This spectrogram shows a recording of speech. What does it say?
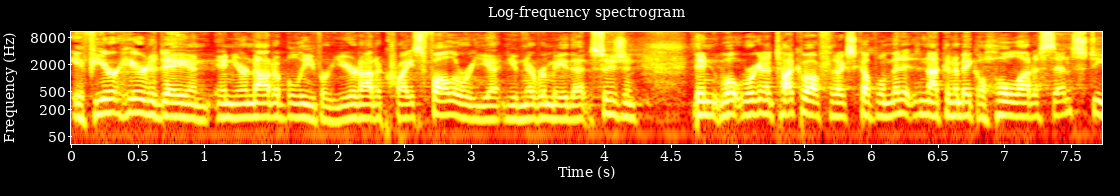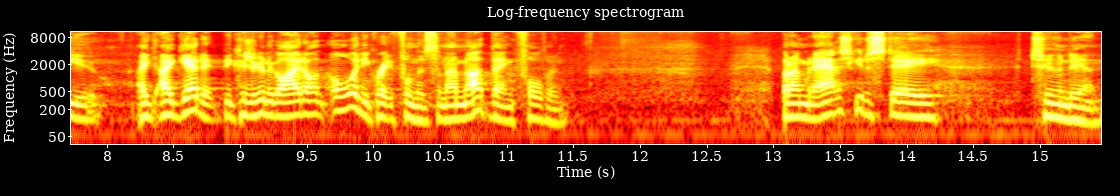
If you're here today and, and, you're not a believer, you're not a Christ follower yet, and you've never made that decision, then what we're going to talk about for the next couple of minutes is not going to make a whole lot of sense to you. I, I get it, because you're going to go, I don't owe any gratefulness, and I'm not thankful. And, but I'm going to ask you to stay tuned in.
